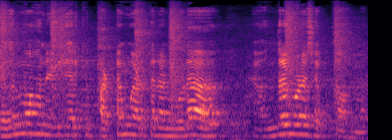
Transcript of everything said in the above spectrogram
జగన్మోహన్ రెడ్డి గారికి పట్టం కడతారని కూడా అందరం కూడా చెప్తా ఉన్నాం.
